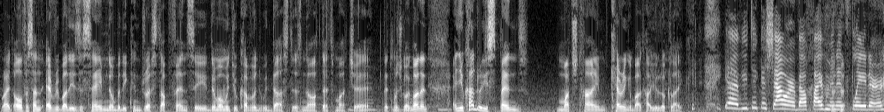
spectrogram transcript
right? All of a sudden, everybody is the same. Nobody can dress up fancy. The moment you're covered with dust, there's not that much uh, mm-hmm. that much going on, and and you can't really spend much time caring about how you look like. yeah, if you take a shower, about five minutes later,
